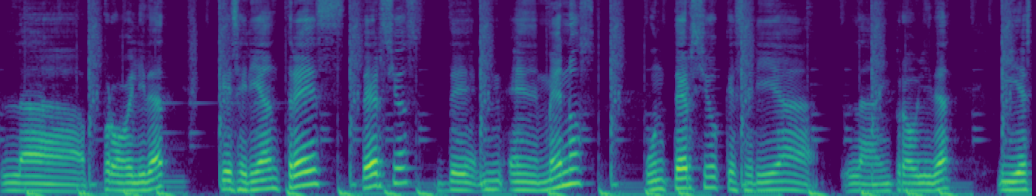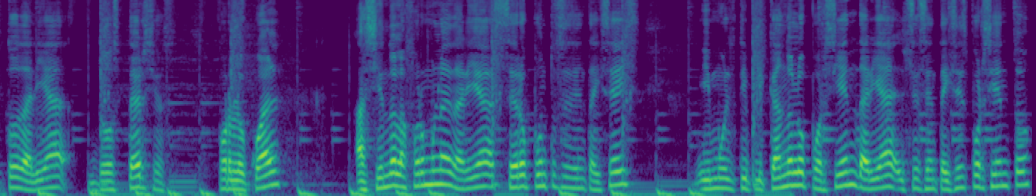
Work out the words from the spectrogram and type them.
la probabilidad que serían 3 tercios de menos un tercio que sería la improbabilidad. Y esto daría 2 tercios por lo cual haciendo la fórmula daría 0.66 y multiplicándolo por 100 daría el 66%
